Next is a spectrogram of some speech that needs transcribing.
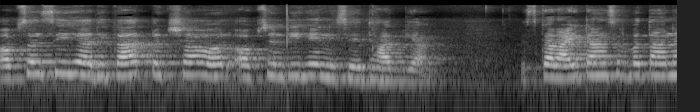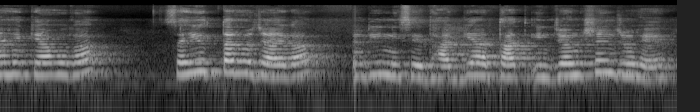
ऑप्शन सी है अधिकार प्रक्षा और ऑप्शन डी है निषेधाज्ञा। इसका राइट आंसर बताना है क्या होगा? सही उत्तर हो जाएगा। डी निषेधाज्ञा अर्थात इंजंक्शन जो है,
